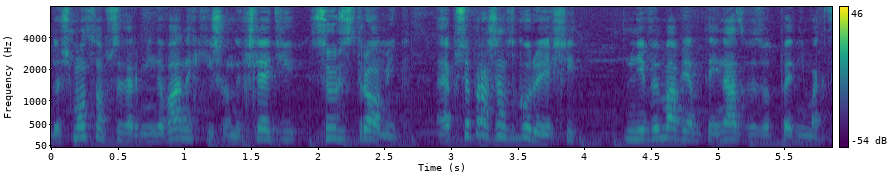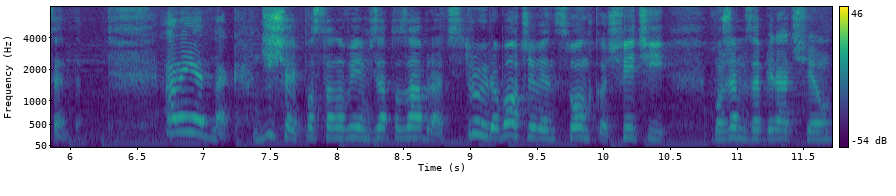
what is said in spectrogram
dość mocno przeterminowanych kiszonych śledzi Surstroming. E, przepraszam z góry, jeśli nie wymawiam tej nazwy z odpowiednim akcentem. Ale jednak, dzisiaj postanowiłem za to zabrać. Strój roboczy, więc słonko świeci, możemy zabierać się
